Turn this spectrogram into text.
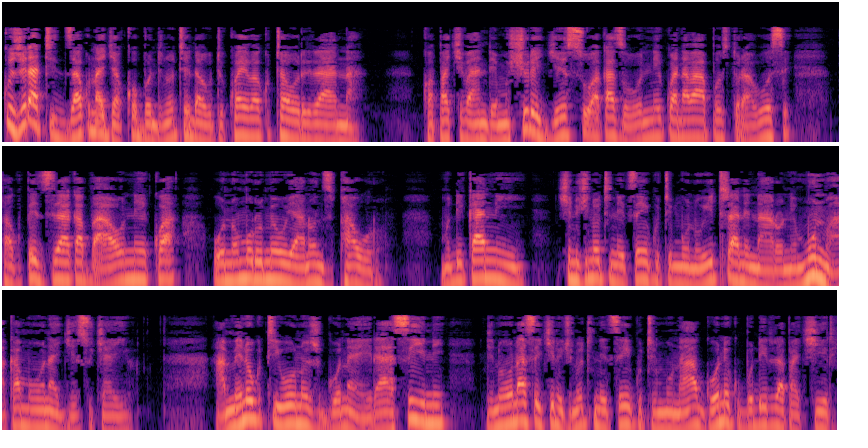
Kuzviratidza kuna jakobho ndinotenda kuti kwaiva kutaurirana kwapachivande. Mushure jesu akazoonekwa navaapostora vose pakupedzisira akabva aonekwa uno murume uyo anonzi pauro. Mudikani chinhu chinotinetsei kuti munhu uitirane nharo nemunhu akamuona jesu chaivo hamene kuti iwe unozvigona here? Asi ini ndinoona sechinhu chinotinetsei kuti munhu agone kubudirira pachiri.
